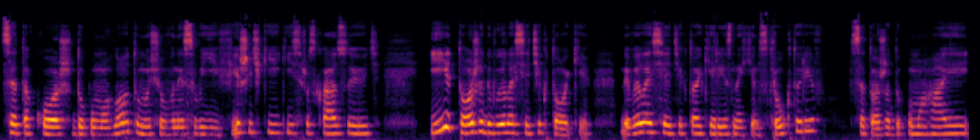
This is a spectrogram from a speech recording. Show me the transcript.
Це також допомогло, тому що вони свої фішечки якісь розказують. І теж дивилася тіктоки. Дивилася тіктоки різних інструкторів, це теж допомагає,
